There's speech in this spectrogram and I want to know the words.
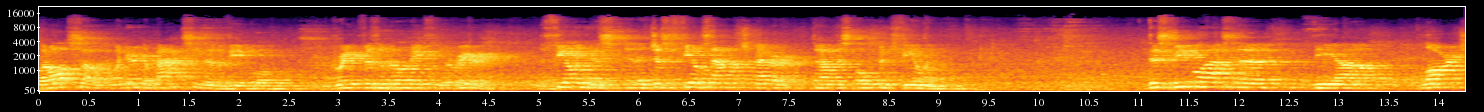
but also when you're in the back seat of the vehicle, great visibility from the rear. The feeling is, it just feels that much better to have this open feeling. This vehicle has the, the uh, large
